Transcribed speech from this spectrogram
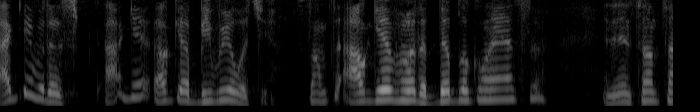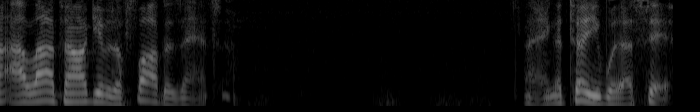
I give it a, I give, I'll be real with you. Something, I'll give her the biblical answer, and then sometimes, a lot of times, I'll give it a father's answer. I ain't gonna tell you what I said,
